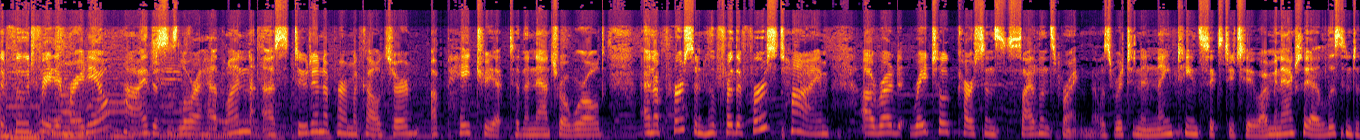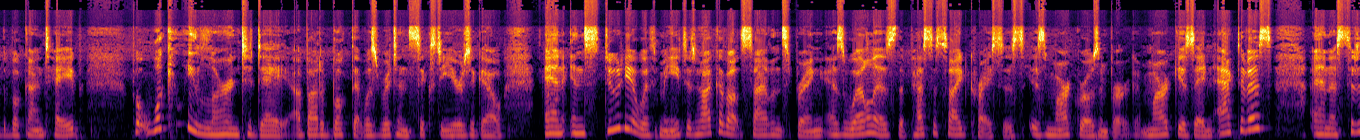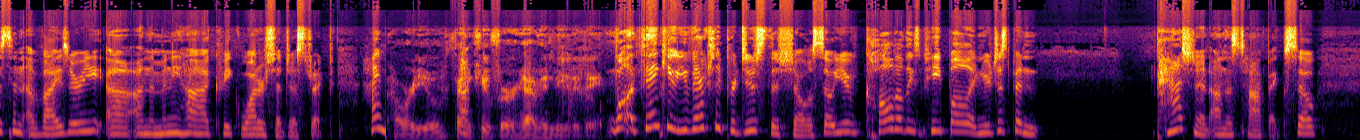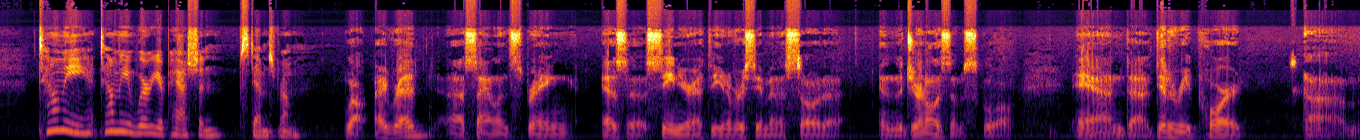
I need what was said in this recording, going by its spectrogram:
to Food Freedom Radio. Hi, this is Laura Hedlund, a student of permaculture, a patriot to the natural world, and a person who, for the first time, uh, read Rachel Carson's Silent Spring that was written in 1962. I mean, actually, I listened to the book on tape. But what can we learn today about a book that was written 60 years ago? And in studio with me to talk about Silent Spring as well as the pesticide crisis is Marc Rosenberg. Marc is an activist and a citizen advisory uh, on the Minnehaha Creek Watershed District. Hi. How are you? Thank uh, you for having me today. Well, thank you. You've actually produced this show. So you've called all these people and you've just been passionate on this topic. So tell me, tell me where your passion stems from. Well, I read uh, Silent Spring as a senior at the University of Minnesota in the journalism school and uh, did a report um,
